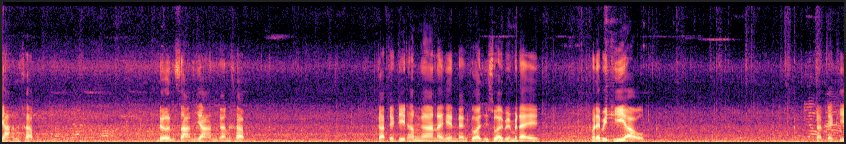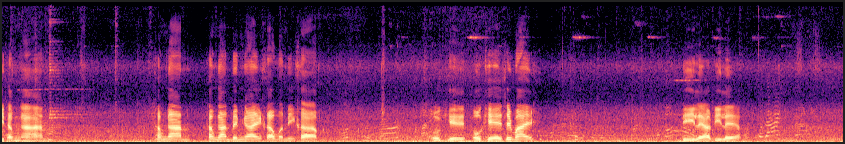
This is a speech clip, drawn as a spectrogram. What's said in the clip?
ย่านครับ เดินสามย่านกันครับ กลับจากที่ทำงานนะเห็นแต่งตัวสวยๆเป็นไม่ได้ไม่ได้ไปเที่ยว กลับจากที่ทำงานทำงานทำงานเป็นไงครับวันนี้ครับ โอเค โอเคใช่ไหม ดีแล้วดีแล้ว ก็ได้อยู่นะ อืม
